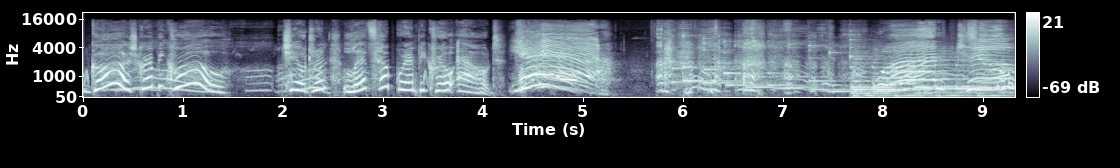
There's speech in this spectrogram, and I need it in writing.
Oh gosh, Grampy Crow. Children, let's help Grampy Crow out. Yeah! One, two,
